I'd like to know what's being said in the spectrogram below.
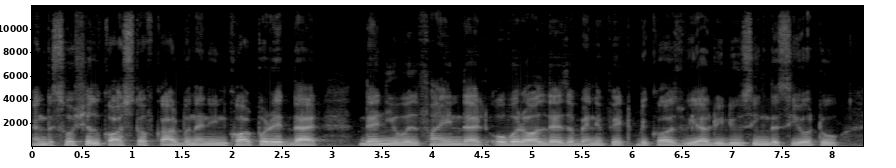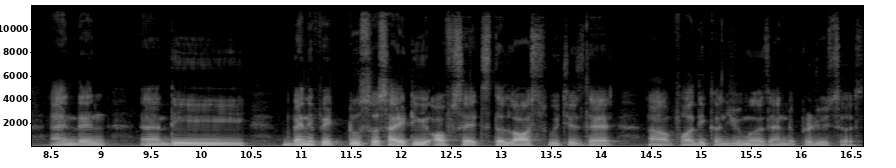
and the social cost of carbon and incorporate that then you will find that overall there is a benefit because we are reducing the CO2 and then uh, the benefit to society offsets the loss which is there uh, for the consumers and the producers.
